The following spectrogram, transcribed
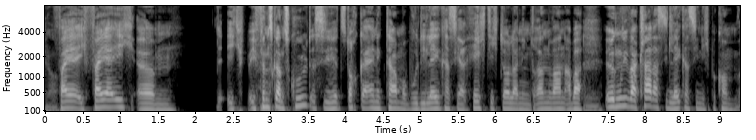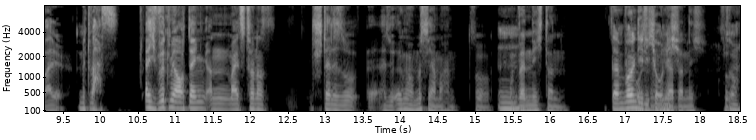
ja. Feier ich, feier ich. Ähm, ich ich finde es ganz cool, dass sie jetzt doch geeinigt haben, obwohl die Lakers ja richtig doll an ihm dran waren. Aber Mhm. irgendwie war klar, dass die Lakers sie nicht bekommen, weil mit was? Ich würde mir auch denken, an Miles Turners Stelle so, äh, also irgendwann müssen sie ja machen. So. Mhm. Und wenn nicht, dann. Dann wollen die ich dich auch ihn. nicht. Ja, dann nicht. So. So.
